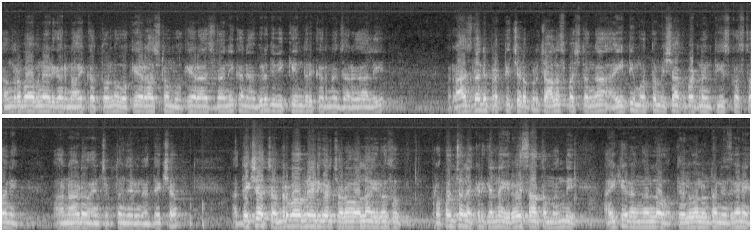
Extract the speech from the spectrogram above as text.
చంద్రబాబు నాయుడు గారి నాయకత్వంలో ఒకే రాష్ట్రం ఒకే రాజధాని కానీ అభివృద్ధి వికేంద్రీకరణ జరగాలి. రాజధాని ప్రకటించేటప్పుడు చాలా స్పష్టంగా ఐటీ మొత్తం విశాఖపట్నం తీసుకొస్తామని ఆనాడు ఆయన చెప్తాం జరిగింది అధ్యక్ష. అధ్యక్ష చంద్రబాబు నాయుడు గారి చొరవ వల్ల ఈరోజు ప్రపంచంలో ఎక్కడికి వెళ్ళినా ఇరవై శాతం మంది ఐటీ రంగంలో తెలుగులు ఉంటాం నిజంగానే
